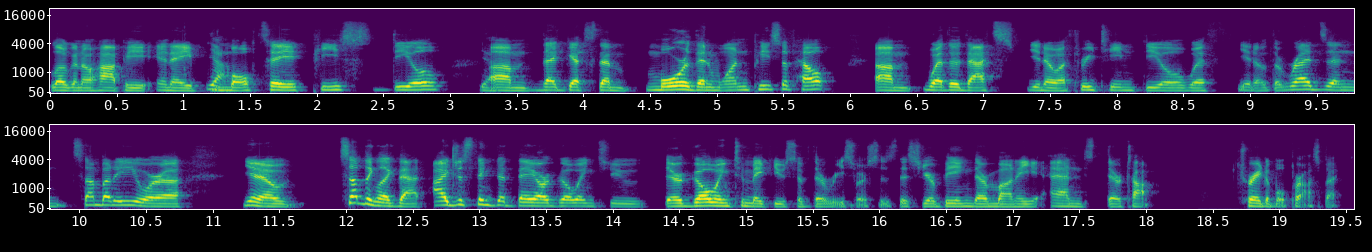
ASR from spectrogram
Logan O'Hoppe in a Yeah. multi-piece deal Yeah. um, that gets them more than one piece of help. Um, whether that's you know a three-team deal with you know the Reds and somebody or a you know something like that. I just think that they are going to they're going to make use of their resources this year, being their money and their top tradable prospect.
